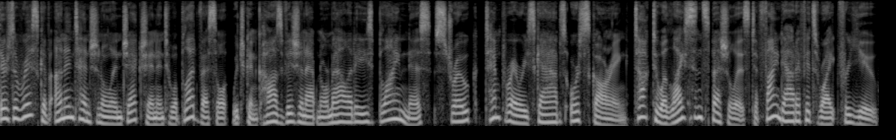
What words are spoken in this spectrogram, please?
There's a risk of unintentional injection into a blood vessel, which can cause vision abnormalities, blindness, stroke, temporary scabs, or scarring. Talk to a licensed specialist to find out if it's right for you.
